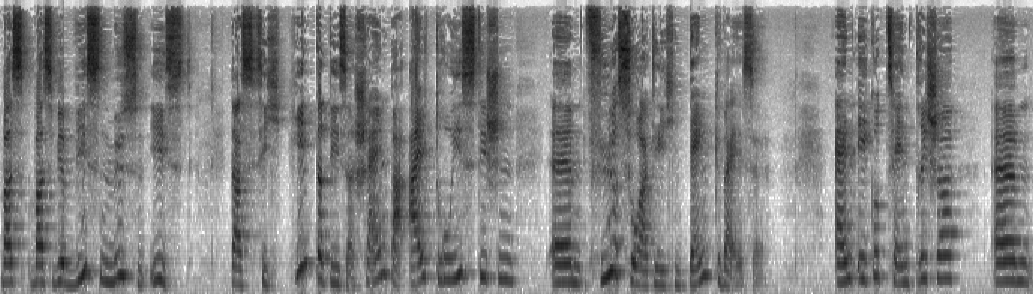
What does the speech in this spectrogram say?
was, was wir wissen müssen, ist, dass sich hinter dieser scheinbar altruistischen, ähm, fürsorglichen Denkweise ein egozentrischer ähm,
